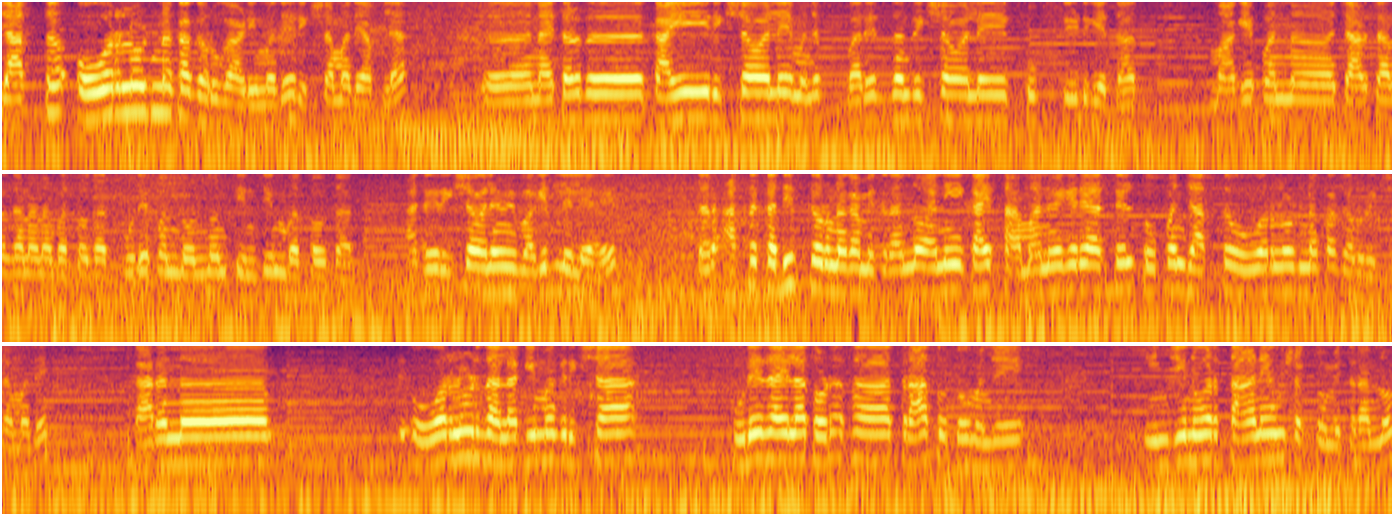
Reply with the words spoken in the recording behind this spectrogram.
जास्त ओव्हरलोड नका करू गाडीमध्ये रिक्षामध्ये आपल्या. नाहीतर काही रिक्षावाले म्हणजे बरेच जण रिक्षावाले खूप सीट घेतात. मागे पण चार चार जणांना बसवतात पुढे पण दोन दोन तीन तीन बसवतात. असे रिक्षावाले मी बघितलेले आहेत. तर असं कधीच करू नका मित्रांनो. आणि काही सामान वगैरे असेल तो पण जास्त ओव्हरलोड नका करू रिक्षामध्ये. कारण ओव्हरलोड झाला की मग रिक्षा पुढे जायला थोडासा त्रास होतो. म्हणजे इंजिनवर ताण येऊ शकतो मित्रांनो.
